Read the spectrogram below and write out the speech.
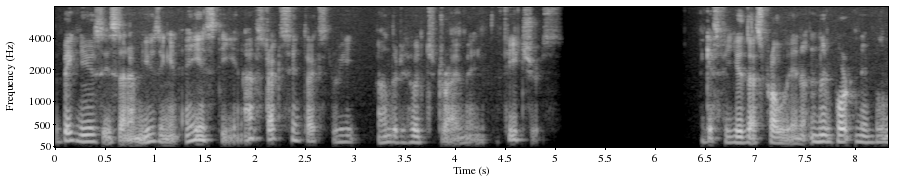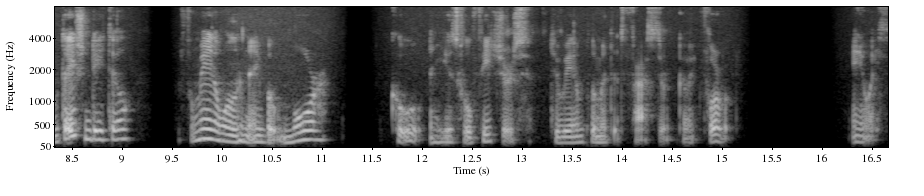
the big news is that I'm using an AST, an abstract syntax tree, under the hood to drive many of the features. I guess for you that's probably an unimportant implementation detail, but for me it will enable more cool and useful features to be implemented faster going forward. Anyways,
